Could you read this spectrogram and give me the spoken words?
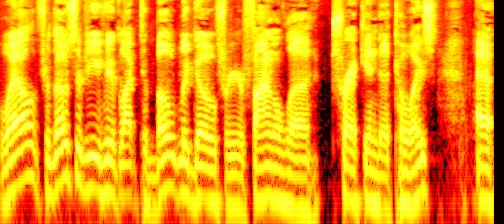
Well, for those of you who'd like to boldly go for your final uh, trek into toys, uh,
